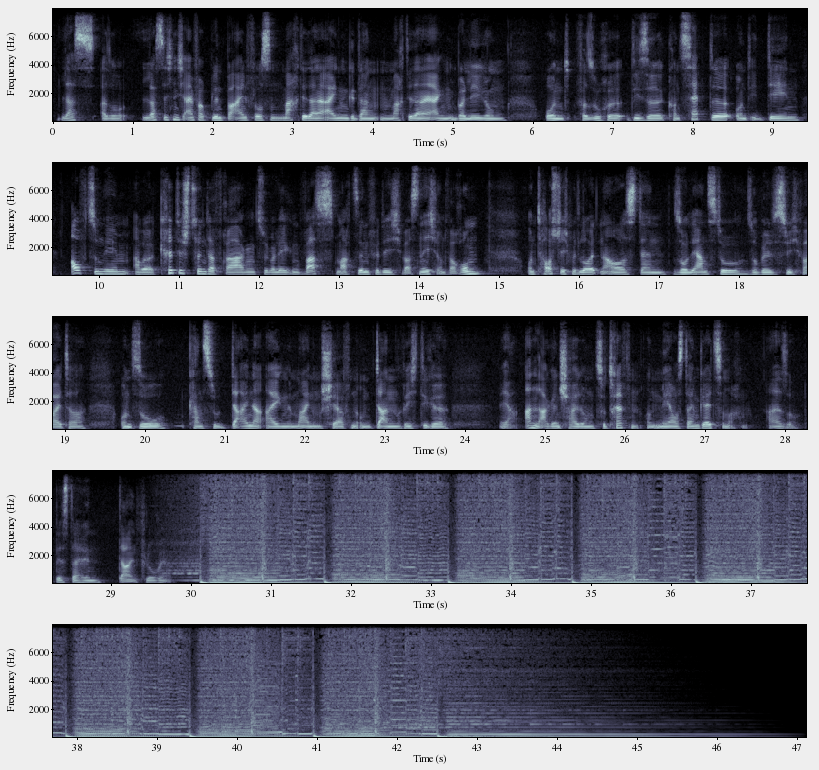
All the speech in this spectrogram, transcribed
lass, also, lass dich nicht einfach blind beeinflussen, mach dir deine eigenen Gedanken, mach dir deine eigenen Überlegungen und versuche diese Konzepte und Ideen aufzunehmen, aber kritisch zu hinterfragen, zu überlegen, was macht Sinn für dich, was nicht und warum. Und tausche dich mit Leuten aus, denn so lernst du, so bildest du dich weiter und so kannst du deine eigene Meinung schärfen, um dann richtige ja, Anlageentscheidungen zu treffen und mehr aus deinem Geld zu machen. Also, bis dahin, dein Florian.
